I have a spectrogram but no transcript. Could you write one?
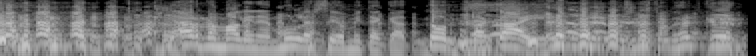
Jarno Malinen, mulle se ei ole mitenkään totta kai. Eikö siis, tot, hetkinen,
